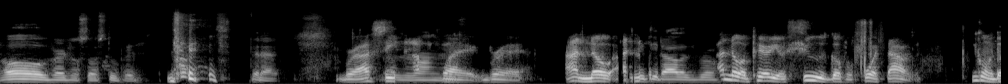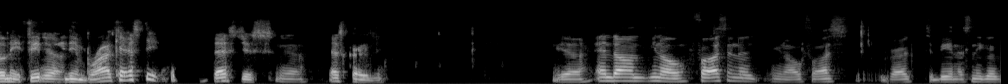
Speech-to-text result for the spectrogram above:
Oh, Virgil's so stupid. For that, bro. I see. I'm like, bro. I know. I know fifty dollars, bro. I know a pair of your shoes go for four thousand. You gonna donate fifty yeah. and then broadcast it? That's just yeah. That's crazy. Yeah, and um, you know, for us in the, you know, for us, Greg, to be in the sneaker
